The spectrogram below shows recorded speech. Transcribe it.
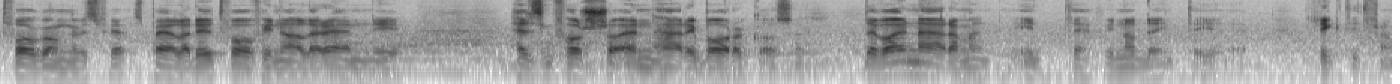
två gånger. Vi spelade ju två finaler, en i Helsingfors och en här i Borgå. Så det var ju nära men inte, vi nådde inte riktigt fram.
